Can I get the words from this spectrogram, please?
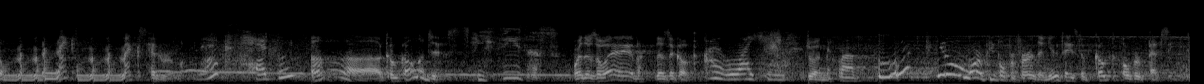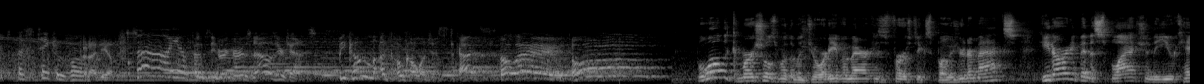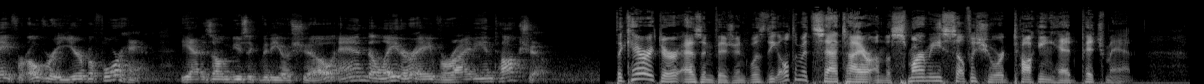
Max, Max Headroom. Max Headroom? Ah, Cokeologist. He sees us. Where there's a wave, there's a Coke. I like him. Join the club. You know, more people prefer the new taste of Coke over Pepsi. Let's take him home. Good idea. So, you Pepsi drinkers, now's your chance. Become a Cokeologist. That's the way. But while the commercials were the majority of America's first exposure to Max, he'd already been a splash in the UK for over a year beforehand. He had his own music video show and uh, later a variety and talk show. The character, as envisioned, was the ultimate satire on the smarmy, self assured talking head pitchman.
